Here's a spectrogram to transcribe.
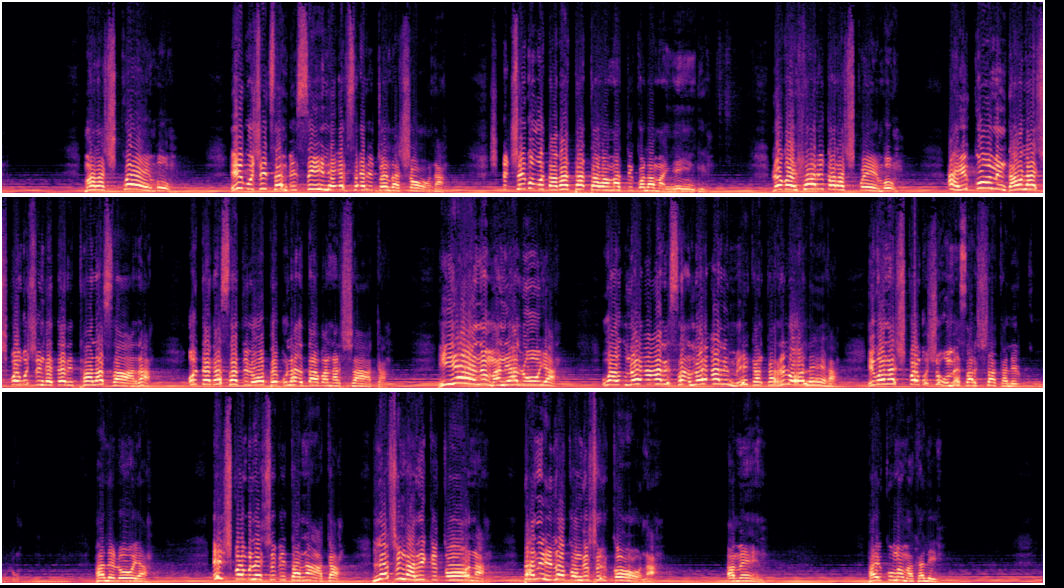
Mara xikwembu hi ku xi tshembisile eritweni ra xona xi ku u ta va tata wa matiko lamanyingi. Loko hi hlaya rito ra xikwembu a hi kumi ndhawu laha xikwembu xi nge te ri thala sara u teka nsati lowo bebula u ta va na rixaka. Hi yena mhani yaluya wa loyi a ri loyi a ri mhika nkarhi lowo leha. Hi vona xikwembu xi humesa rixaka lerikulu. Halleluya i xikwembu lexi vitanaka leswi nga riki kona tanihiloko nge swi ri kona. Amen. Ha yi kuma mhaka leyi.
